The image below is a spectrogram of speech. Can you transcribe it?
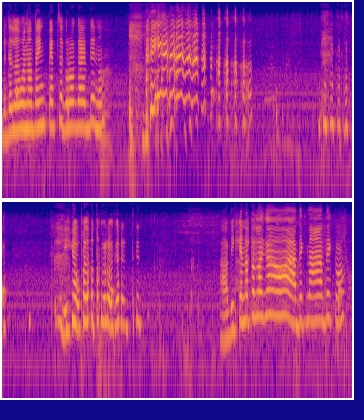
May dalawa na tayong pet sa grow garden, no? Hindi nga pala ito grow garden. Adik ka na talaga, oh. Adik na adik, oh.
